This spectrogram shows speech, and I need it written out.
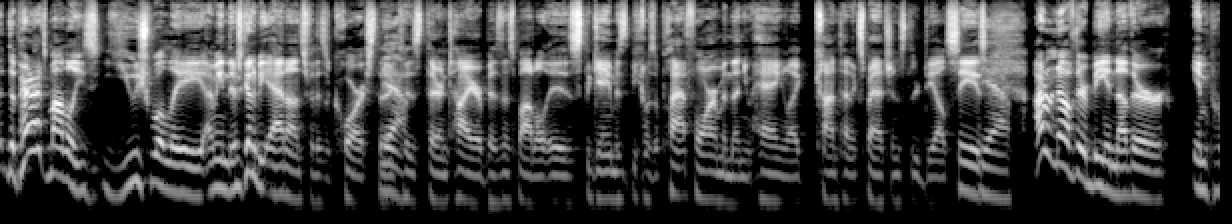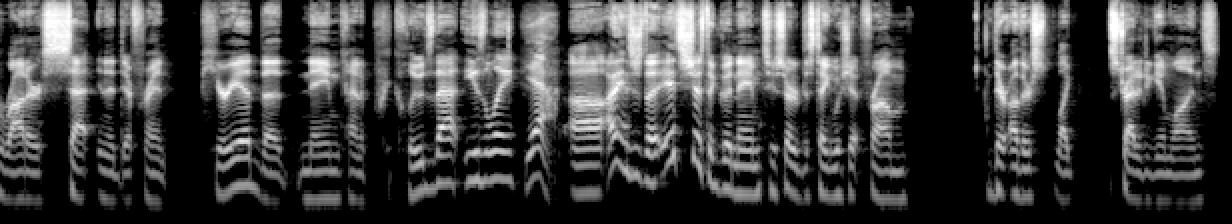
The Paradox model is usually, I mean, there's going to be add-ons for this, of course, Yeah. because their entire business model is the game is becomes a platform, and then you hang like content expansions through DLCs. Yeah. I don't know if there'd be another Imperator set in a different period. The name kind of precludes that easily. Yeah. Uh, I think it's just a it's just a good name to sort of distinguish it from their other like strategy game lines.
